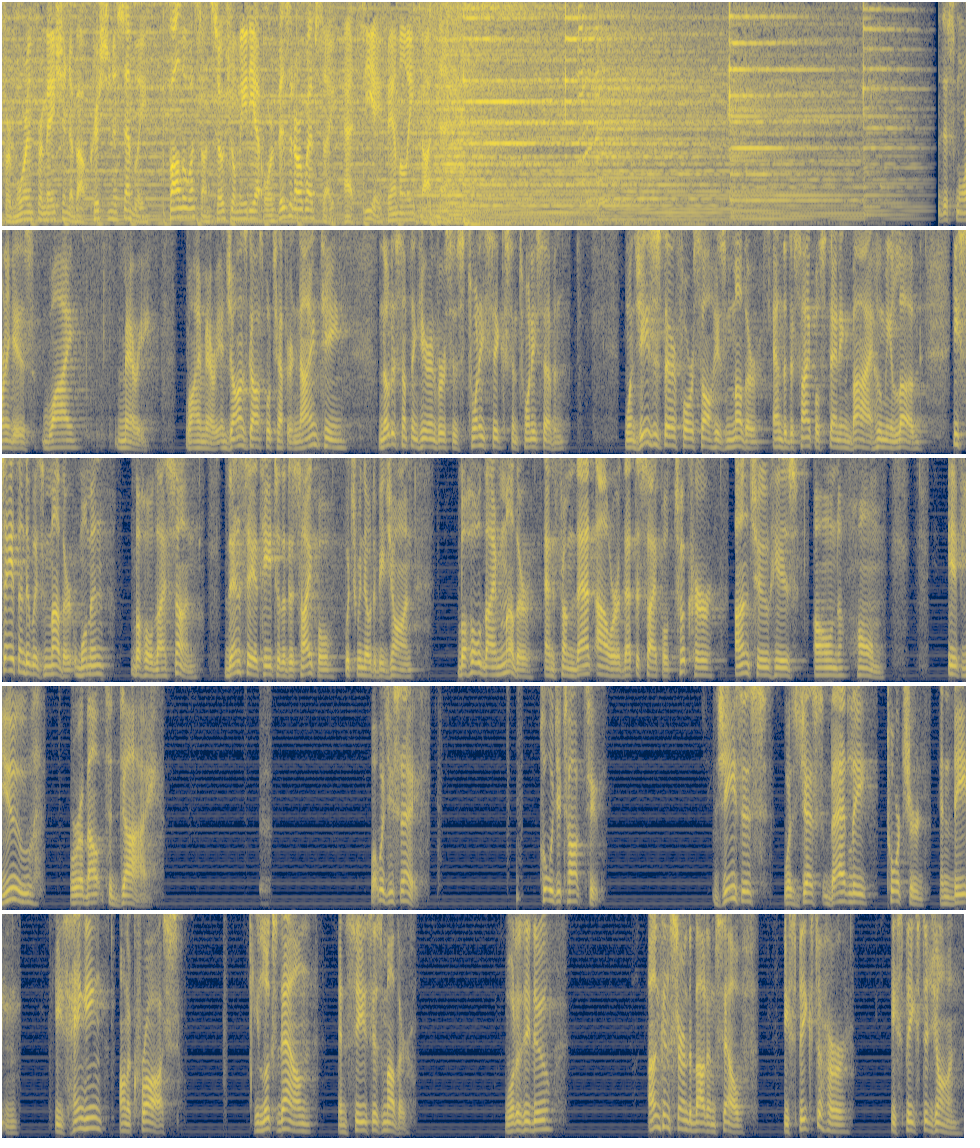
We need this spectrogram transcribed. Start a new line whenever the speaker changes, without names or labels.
For more information about Christian Assembly, follow us on social media or visit our website at cafamily.net.
This morning is why Mary? Why Mary? In John's Gospel, chapter 19, notice something here in verses 26 and 27. When Jesus therefore saw his mother and the disciples standing by, whom he loved, he saith unto his mother, Woman, behold thy son. Then saith he to the disciple, which we know to be John, Behold thy mother. And from that hour that disciple took her unto his own home. If you were about to die, what would you say? Who would you talk to? Jesus was just badly tortured and beaten He's hanging on a cross. He looks down and sees his mother. What does he do? Unconcerned about himself, he speaks to her, he speaks to John,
